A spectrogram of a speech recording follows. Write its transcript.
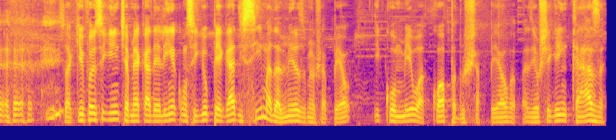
Isso aqui foi o seguinte, a minha cadelinha conseguiu pegar de cima da mesa o meu chapéu e comeu a copa do chapéu, rapaz. Eu cheguei em casa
